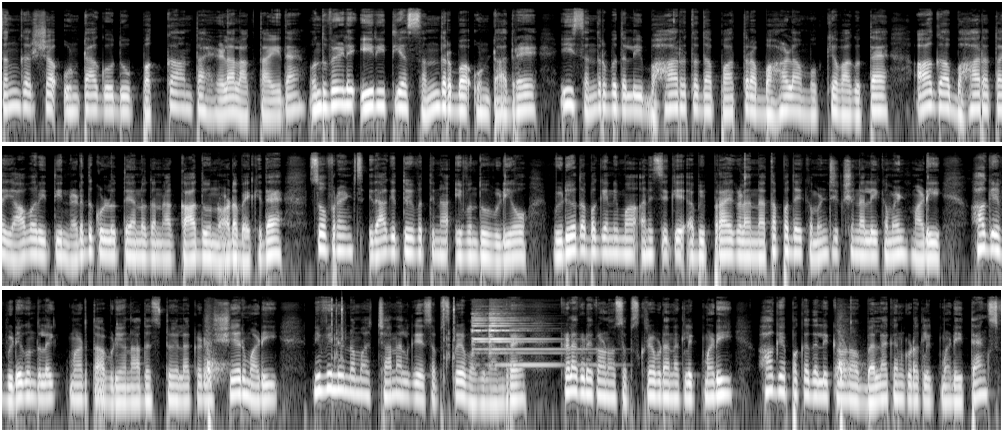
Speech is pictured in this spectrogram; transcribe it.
ಸಂಘರ್ಷ ಉಂಟಾಗೋದು ಪಕ್ಕ ಅಂತ ಹೇಳಲಾಗ್ತಾ ಇದೆ. ಒಂದು ವೇಳೆ ಈ ರೀತಿಯ ಸಂದರ್ಭ ಉಂಟಾದರೆ ಈ ಸಂದರ್ಭದಲ್ಲಿ ಭಾರತದ ಪಾತ್ರ ಬಹಳ ಮುಖ್ಯವಾಗುತ್ತೆ. ಆಗ ಭಾರತ ಯಾವ ರೀತಿ ನಡೆದುಕೊಳ್ಳುತ್ತೆ ಅನ್ನೋದನ್ನು ಕಾದು ನೋಡಬೇಕಿದೆ. ಸೊ ಫ್ರೆಂಡ್ಸ್ ಇದಾಗಿತ್ತು ಇವತ್ತಿನ ಈ ಒಂದು ವಿಡಿಯೋ. ವಿಡಿಯೋದ ಬಗ್ಗೆ ನಿಮ್ಮ ಅನಿಸಿಕೆ, ಅಭಿಪ್ರಾಯಗಳನ್ನು ತಪ್ಪದೆ ಕಮೆಂಟ್ ಸೆಕ್ಷನಲ್ಲಿ ಕಮೆಂಟ್ ಮಾಡಿ. ಹಾಗೆ ವಿಡಿಯೋಗೊಂದು ಲೈಕ್ ಮಾಡ್ತಾ, ವಿಡಿಯೋನ ಆದಷ್ಟು ಎಲ್ಲ ಕಡೆ ಶೇರ್ ಮಾಡಿ. ನೀವಿನ್ನೂ ನಮ್ಮ ಚಾನಲ್ಗೆ ಸಬ್ಸ್ಕ್ರೈಬ್ ಆಗಿಲ್ಲ ಅಂದರೆ ಕೆಳಗಡೆ ಕಾಣೋ ಸಬ್ಸ್ಕ್ರೈಬ್ ಬಟನ್ನ ಕ್ಲಿಕ್ ಮಾಡಿ, ಹಾಗೆ ಪಕ್ಕದಲ್ಲಿ ಕಾಣೋ ಬೆಲ್ ಕೂಡ ಕ್ಲಿಕ್ ಮಾಡಿ. ಥ್ಯಾಂಕ್ಸ್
